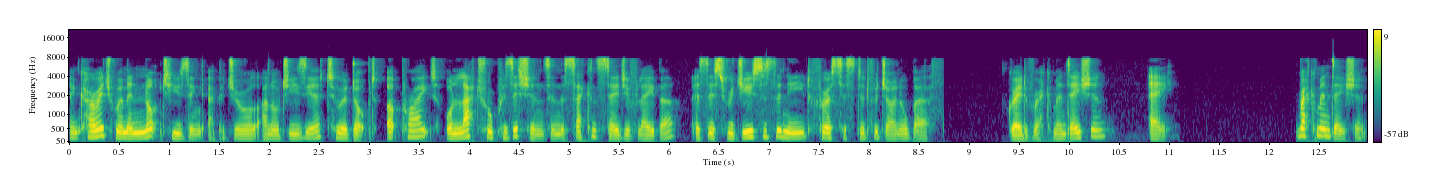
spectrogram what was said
Encourage women not using epidural analgesia to adopt upright or lateral positions in the second stage of labour, as this reduces the need for assisted vaginal birth. Grade of recommendation A. Recommendation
